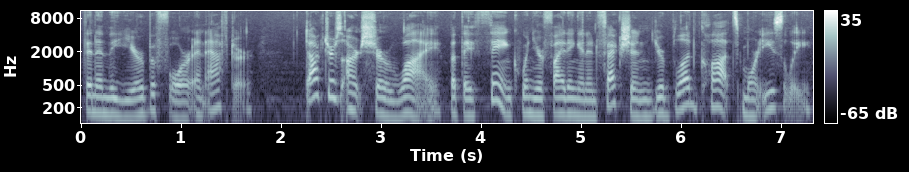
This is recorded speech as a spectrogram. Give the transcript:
than in the year before and after. Doctors aren't sure why, but they think when you're fighting an infection, your blood clots more easily.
